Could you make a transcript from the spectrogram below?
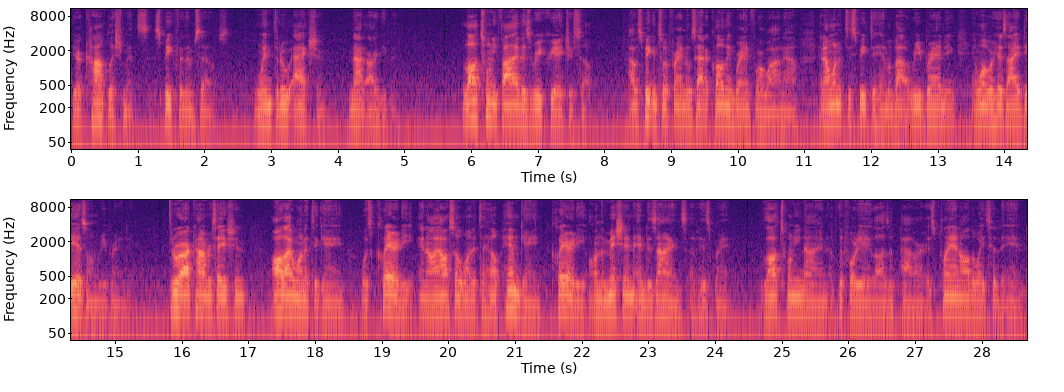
Your accomplishments speak for themselves. Win through action, not argument. Law 25 is recreate yourself. I was speaking to a friend who's had a clothing brand for a while now, and I wanted to speak to him about rebranding and what were his ideas on rebranding. Through our conversation, all I wanted to gain was clarity, and I also wanted to help him gain clarity on the mission and designs of his brand. Law 29 of the 48 Laws of Power is plan all the way to the end.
